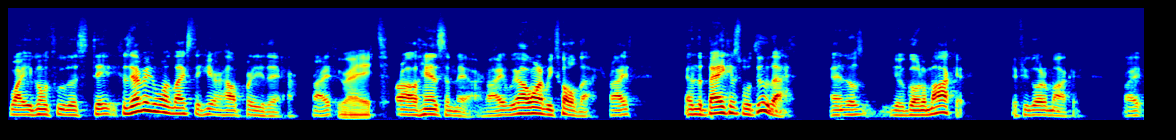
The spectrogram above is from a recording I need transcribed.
while you're going through this date, because everyone likes to hear how pretty they are, right? Right. Or how handsome they are, right? We all want to be told that, right? And the bankers will do that. And those you'll go to market if you go to market, right?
